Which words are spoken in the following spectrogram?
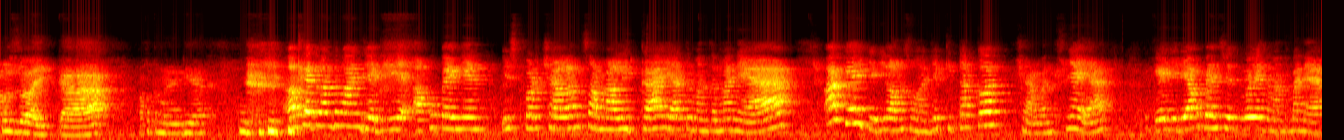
aku Zulaika. Aku temenin dia. Oke teman-teman, jadi aku pengen whisper challenge sama Lika ya teman-teman ya. Oke, jadi langsung aja kita ke challenge-nya ya. Oke, jadi aku pengen sweet dulu ya teman-teman ya.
